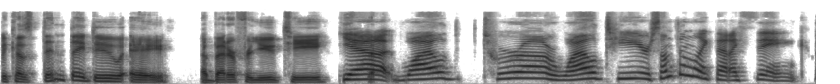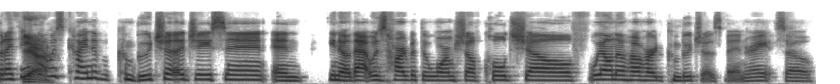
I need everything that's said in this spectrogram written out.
because didn't they do a a better for you tea? Yeah, wild Tura or wild tea or something like that, I think. But I think Yeah. that was kind of kombucha adjacent. And, you know, that was hard with the warm shelf, cold shelf. We all know how hard kombucha has been, right? So,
